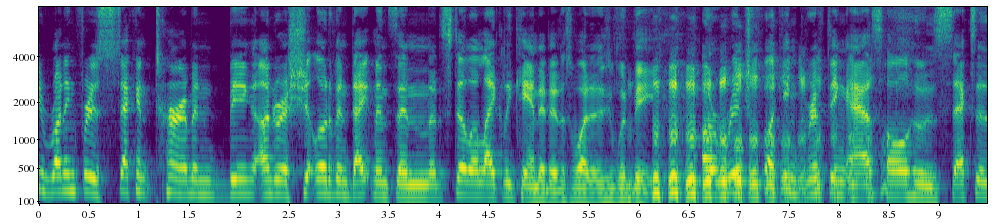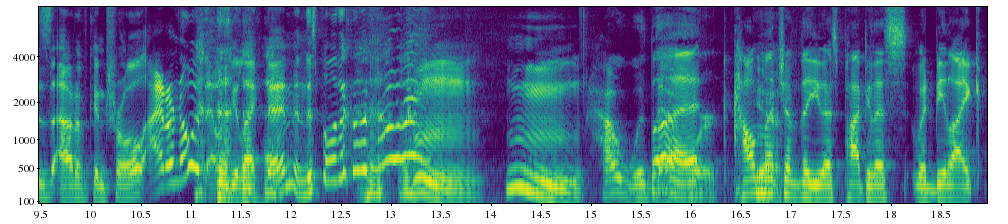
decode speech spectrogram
be running for his second term and being under a shitload of indictments and still a likely candidate is what it would be. a rich fucking grifting asshole whose sex is out of control. I don't know what that would be like then in this political economy. Hmm. How would but that work? how Yeah. much of the U.S. populace would be like?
